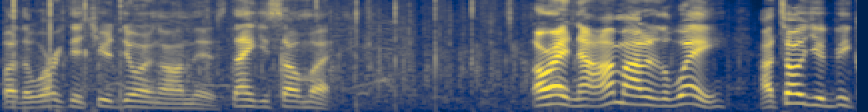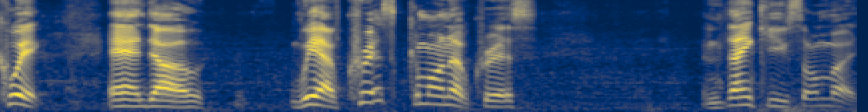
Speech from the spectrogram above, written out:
for the work that you're doing on this. Thank you so much. All right, now I'm out of the way. I told you to be quick, and uh, we have Chris. Come on up, Chris. And thank you so much.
